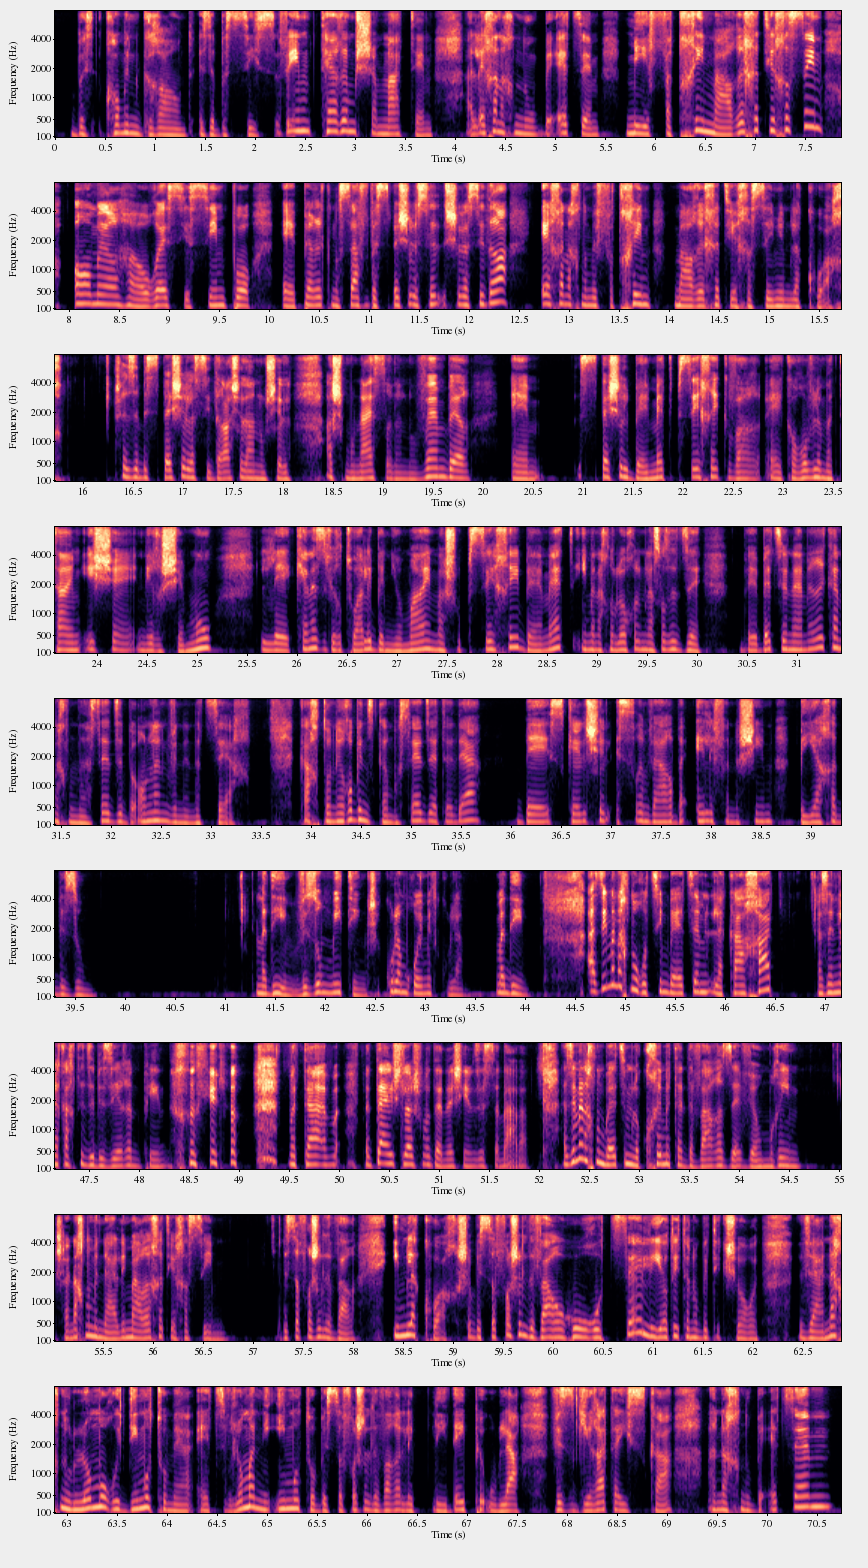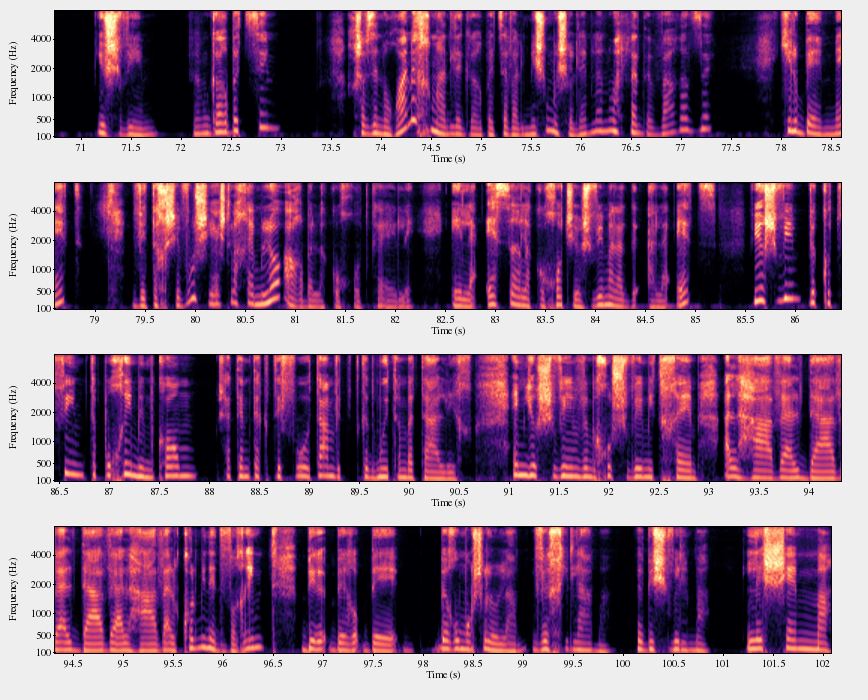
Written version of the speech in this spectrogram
common ground, איזה בסיס, ואם טרם שמעתם, על איך אנחנו בעצם מפתחים מערכת יחסים, עומר ההורס ישים פה אה, פרק נוסף ב special של הסדרה, איך אנחנו מפתחים מערכת יחסים עם לקוח. שזה ב special הסדרה שלנו של ה-18 לנובמבר. אה, special באמת פסיכי, כבר אה, קרוב ל-200 איש אה, נרשמו לכנס וירטואלי בן יומיים, משהו פסיכי, באמת. אם אנחנו לא יכולים לעשות את זה בבית ציוני אמריקה, אנחנו נעשה את זה באונליין וננצח. כך טוני רובינס גם עושה את זה, אתה יודע, בסקייל של 24 אלף אנשים ביחד בזום. מדהים, וזום מיטינג, שכולם רואים את כולם. מדהים. אז אם אנחנו רוצים בעצם לקחת, אז אני לקחתי את זה בזעיר אנפין, 200-300 אנשים, זה סבבה. אז אם אנחנו בעצם לוקחים את הדבר הזה ואומרים שאנחנו מנהלים מערכת יחסים, בסופו של דבר, עם לקוח שבסופו של דבר הוא רוצה להיות איתנו בתקשורת, ואנחנו לא מורידים אותו מהעץ ולא מניעים אותו בסופו של דבר לידי פעולה וסגירת העסקה, אנחנו בעצם יושבים ומגרבצים. עכשיו, זה נורא נחמד לגרבץ, אבל מישהו משלם לנו על הדבר הזה? כאילו, באמת? ותחשבו שיש לכם לא ארבע לקוחות כאלה, אלא עשר לקוחות שיושבים על, הג... על העץ, ויושבים וכותבים תפוחים במקום שאתם תקטפו אותם ותתקדמו איתם בתהליך. הם יושבים ומחושבים איתכם על ה ועל דה ועל דה ועל ה ועל כל מיני דברים ב- ב- ב- ברומו של עולם. וכי למה? ובשביל מה? לשם מה?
